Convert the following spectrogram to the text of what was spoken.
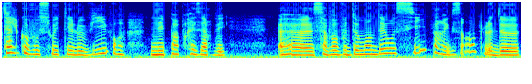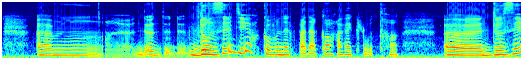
tel que vous souhaitez le vivre, n'est pas préservé. Euh, ça va vous demander aussi, par exemple, de, euh, d'oser dire que vous n'êtes pas d'accord avec l'autre, euh, d'oser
